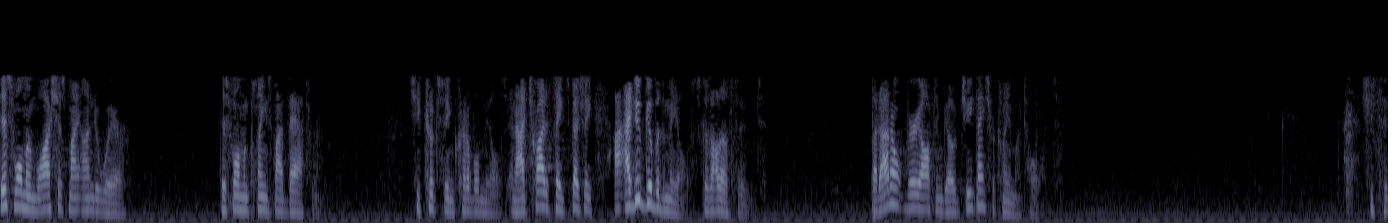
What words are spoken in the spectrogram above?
This woman washes my underwear. This woman cleans my bathroom. She cooks incredible meals. And I try to say, especially, I, I do good with the meals because I love food. But I don't very often go, gee, thanks for cleaning my toilet. She said,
